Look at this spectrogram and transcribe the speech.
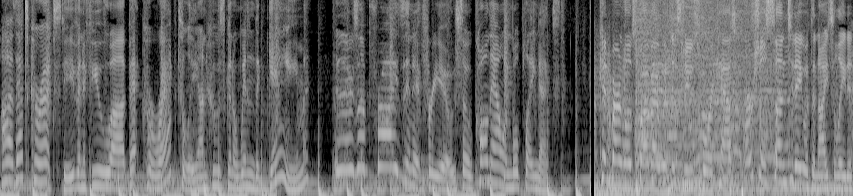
Uh, that's correct, Steve. And if you uh, bet correctly on who's going to win the game, there's a prize in it for you. So call now and we'll play next. Ken Barlow's 5 Eyewitness News forecast. Partial sun today with an isolated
